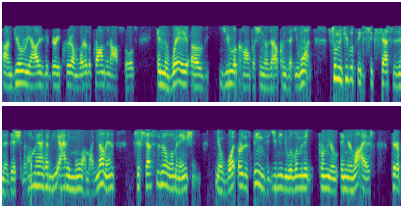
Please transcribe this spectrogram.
um, deal reality, get very clear on what are the problems and obstacles in the way of you accomplishing those outcomes that you want. So many people think success is an addition. Oh man, I got to be adding more. I'm like, no man, success is an elimination. You know, what are the things that you need to eliminate from your in your life that are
